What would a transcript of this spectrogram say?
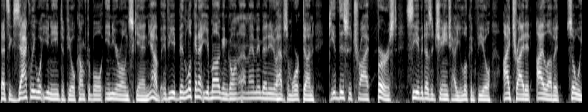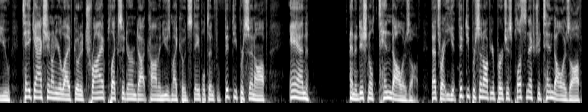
That's exactly what you need to feel comfortable in your own skin. Yeah, if you've been looking at your mug and going, oh, man, maybe I need to have some work done, give this a try first. See if it doesn't change how you look and feel. I tried it. I love it. So will you. Take action on your life. Go to tryplexaderm.com and use my code Stapleton for 50% off and an additional $10 off. That's right, you get 50% off your purchase plus an extra $10 off.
